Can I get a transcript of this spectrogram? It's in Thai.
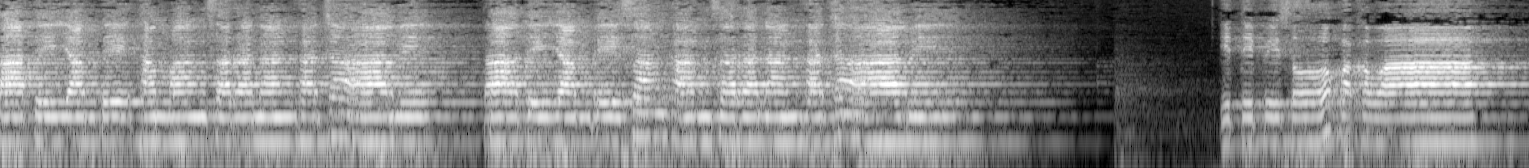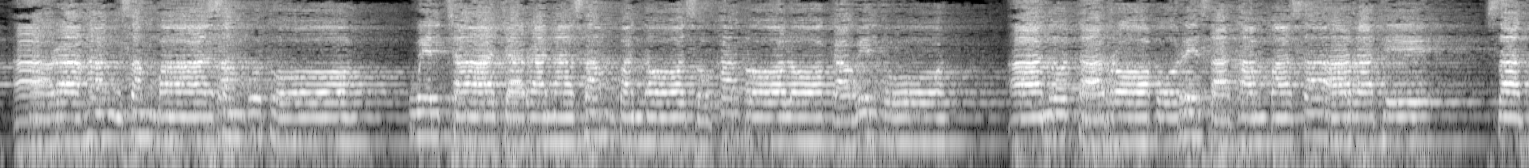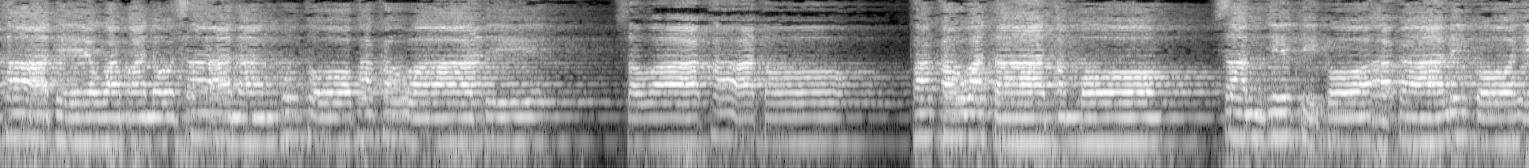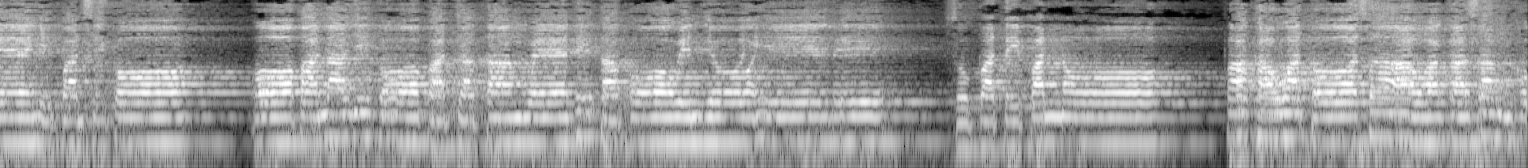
ตาติยัมปิธรรมังสารนังคัจามิตาติยัมปิสังฆังสารนังคัจามิอิติปิโสภะคะวาอะระหังสัมมาสัมพุทโธ เวชาจารณะสัมปันโนสุขโตโลกวิทูอนุตตรโปุริสธรรมสารถิ สัทธาเทวมโนสานังพุทโธภคะวาติสวาคาโตภคะวตาธรรมโม สันทิติโกอากาลิโกเอหิปัสสิโก โอปานายิโกปัจจตังเวทิตาโพวินโยหิติสุปฏิปันโน ภะคะวะโตสาวกสังโฆ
